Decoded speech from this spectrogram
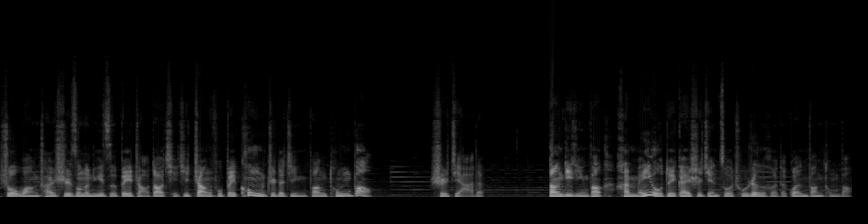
说，网传失踪的女子被找到且其丈夫被控制的警方通报是假的，当地警方还没有对该事件做出任何的官方通报。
